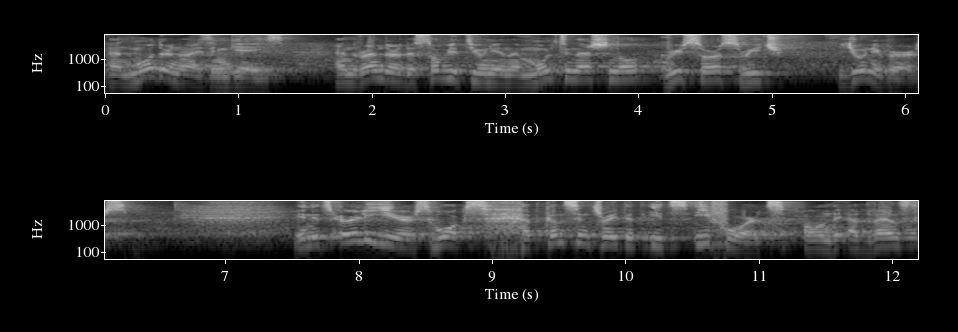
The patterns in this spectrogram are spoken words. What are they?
and modernizing gaze and render the Soviet Union a multinational, resource-rich universe. In its early years, VOKS had concentrated its efforts on the advanced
